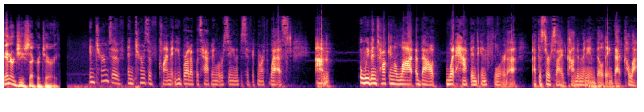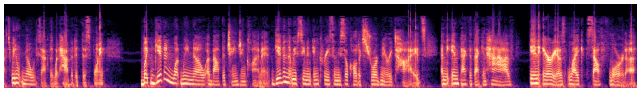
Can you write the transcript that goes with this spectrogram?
energy secretary. In terms of in terms of climate, you brought up what's happening, what we're seeing in the Pacific Northwest. Um, we've been talking a lot about what happened in Florida at the Surfside condominium building that collapsed. We don't know exactly what happened at this point. But given what we know about the changing climate, given that we've seen an increase in these so-called extraordinary tides and the impact that that can have in areas like South Florida,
